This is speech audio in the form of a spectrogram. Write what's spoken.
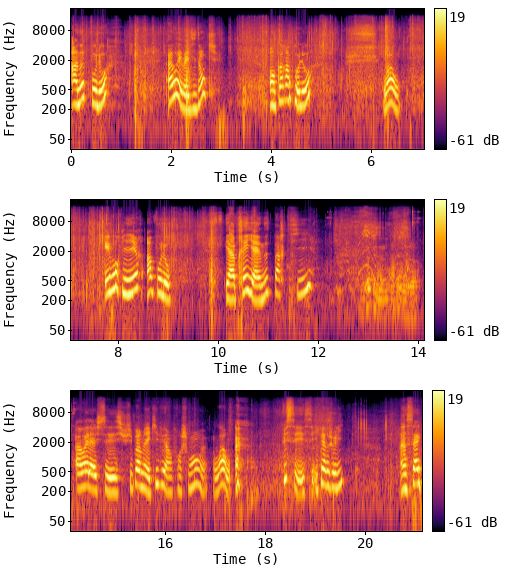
Un autre polo. Ah ouais, bah dis donc. Encore un polo. Waouh. Et pour finir, un polo. Et après, il y a une autre partie. Ah ouais, là, je suis super bien équipée, hein, franchement. Waouh. C'est hyper joli. Un sac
